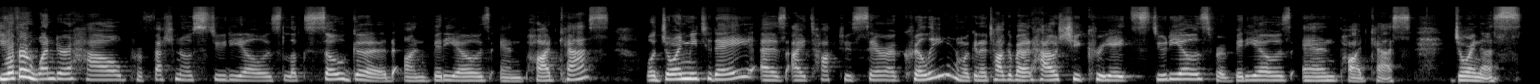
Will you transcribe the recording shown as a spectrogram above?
Do you ever wonder how professional studios look so good on videos and podcasts? Well, join me today as I talk to Sarah Crilly, and we're going to talk about how she creates studios for videos and podcasts. Join us.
